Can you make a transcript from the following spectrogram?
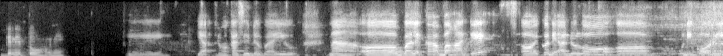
Mungkin itu ini. Oke. Ya, terima kasih udah Bayu. Nah, uh, balik ke Bang Ade, uh, itu Ade dulu uh, Unikori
